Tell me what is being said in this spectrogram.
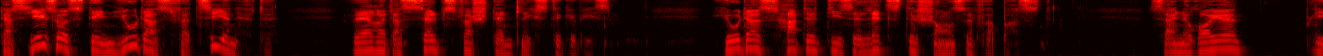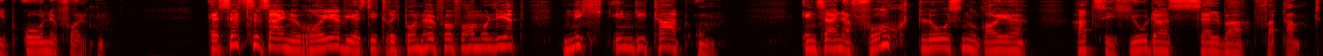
Dass Jesus dem Judas verziehen hätte, wäre das Selbstverständlichste gewesen. Judas hatte diese letzte Chance verpasst. Seine Reue blieb ohne Folgen. Er setzte seine Reue, wie es Dietrich Bonhoeffer formuliert, nicht in die Tat um. In seiner fruchtlosen Reue hat sich Judas selber verdammt.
